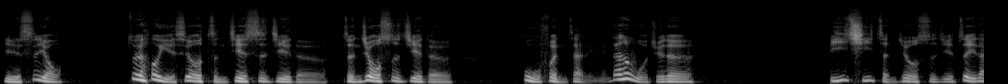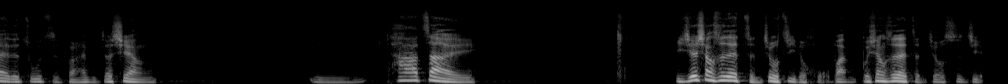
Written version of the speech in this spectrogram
也是有。最后也是有拯救世界的拯救世界的部分在里面，但是我觉得比起拯救世界这一代的珠子，反而比较像，嗯，他在比较像是在拯救自己的伙伴，不像是在拯救世界。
